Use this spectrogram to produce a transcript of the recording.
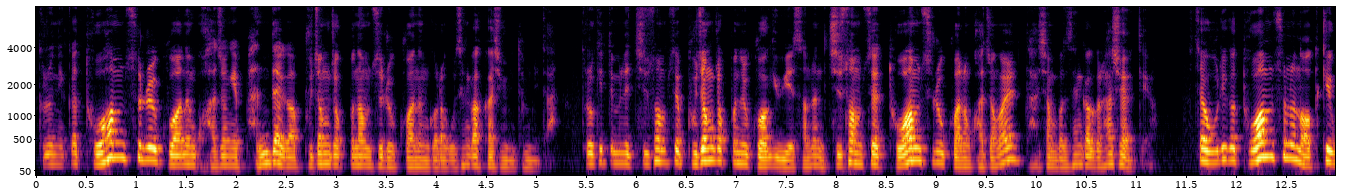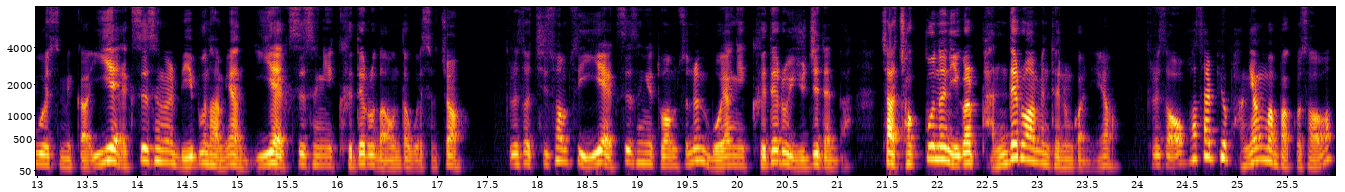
그러니까 도함수를 구하는 과정의 반대가 부정적분 함수를 구하는 거라고 생각하시면 됩니다. 그렇기 때문에 지수함수의 부정적분을 구하기 위해서는 지수함수의 도함수를 구하는 과정을 다시 한번 생각을 하셔야 돼요. 자, 우리가 도함수는 어떻게 구했습니까? 2의 x승을 미분하면 2의 x승이 그대로 나온다고 했었죠. 그래서 지수함수 2의 x승의 도함수는 모양이 그대로 유지된다. 자, 적분은 이걸 반대로 하면 되는 거 아니에요? 그래서 화살표 방향만 바꿔서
